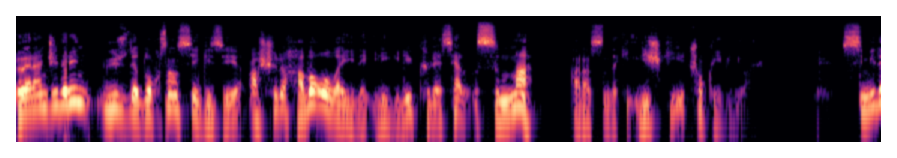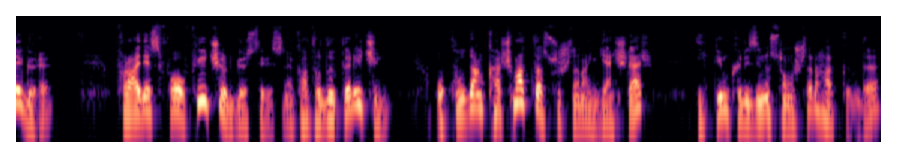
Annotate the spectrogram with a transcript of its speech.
Öğrencilerin %98'i aşırı hava olayıyla ilgili küresel ısınma arasındaki ilişkiyi çok iyi biliyor. Smith'e göre Fridays for Future gösterisine katıldıkları için okuldan kaçmakla suçlanan gençler iklim krizinin sonuçları hakkında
